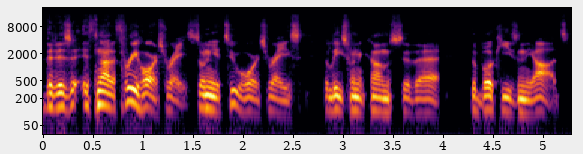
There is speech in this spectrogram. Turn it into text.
that is it's not a three horse race. It's only a two horse race, at least when it comes to the the bookies and the odds.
